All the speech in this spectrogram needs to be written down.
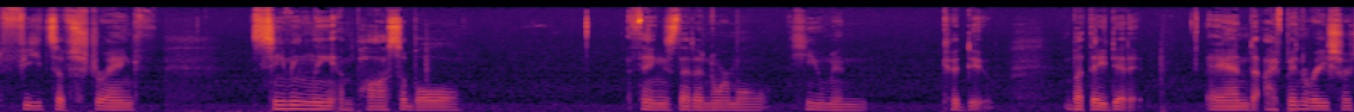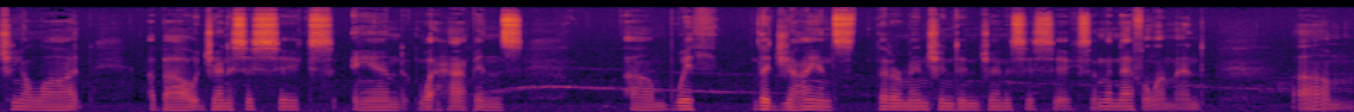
feats of strength, seemingly impossible things that a normal human could do. But they did it. And I've been researching a lot about Genesis 6 and what happens um, with the giants that are mentioned in Genesis 6 and the Nephilim and um,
